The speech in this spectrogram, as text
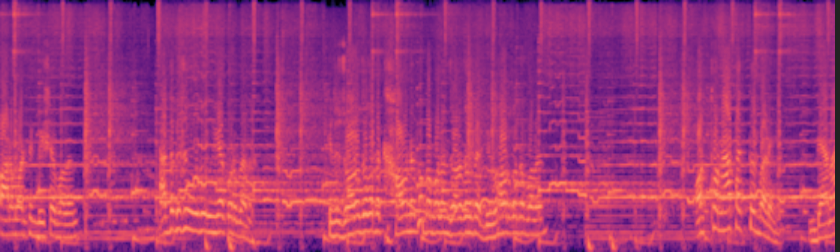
পারমার্থিক বিষয় বলেন, এত কিছু ওদের ইয়া করবে না। কিন্তু জড়জগতে খাওয়ানোর কথা বলেন, জড়জগতে বিবাহের কথা বলেন, অর্থ না থাকতে পারে, দেনা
